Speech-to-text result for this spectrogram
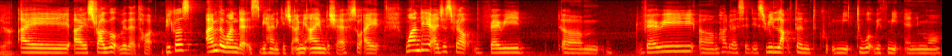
Yeah. I I struggled with that thought because I'm the one that's behind the kitchen. I mean, I am the chef. So I one day I just felt very um very um how do I say this reluctant to cook meat to work with meat anymore.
